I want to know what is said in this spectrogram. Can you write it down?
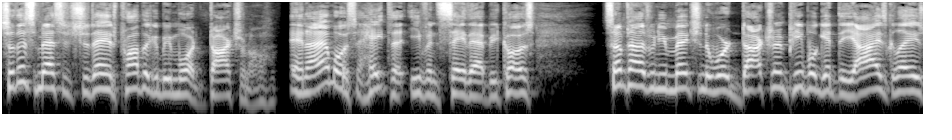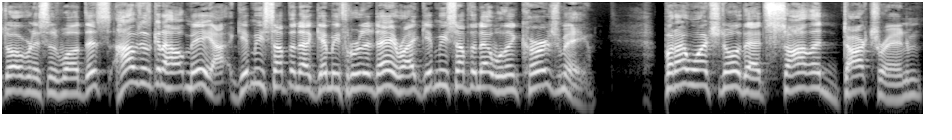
So, this message today is probably going to be more doctrinal. And I almost hate to even say that because sometimes when you mention the word doctrine, people get the eyes glazed over and it says, Well, this, how is this going to help me? Give me something that get me through the day, right? Give me something that will encourage me. But I want you to know that solid doctrine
